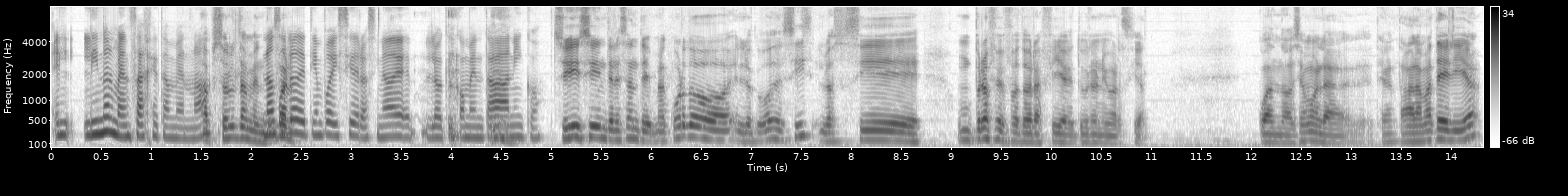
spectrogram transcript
el, lindo el mensaje también, ¿no? Absolutamente. No Bueno, solo de tiempo de Isidro, sino de lo que comentaba Nico. Sí, sí, interesante. Me acuerdo lo que vos decís, lo asocié un profe de fotografía que tuve en la universidad. Cuando hacíamos la, estaba la materia,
